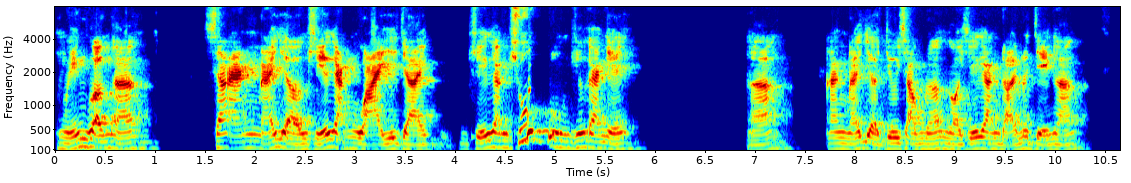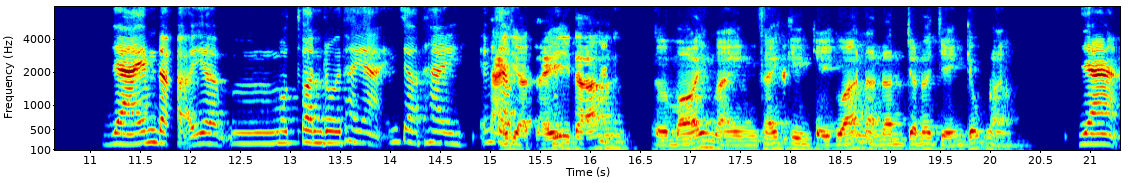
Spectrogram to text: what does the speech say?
Nguyễn Vân hả sao ăn nãy giờ xỉa răng hoài vậy trời xỉa răng suốt luôn xỉa răng vậy hả ăn nãy giờ chưa xong nữa ngồi xỉa răng đợi nói chuyện hả Dạ em đợi ờ, một tuần rồi thầy ạ. Em chào thầy. Em nãy chào giờ thấy đó người mới mà thấy kiên trì quá là nên cho nói chuyện chút nào Dạ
